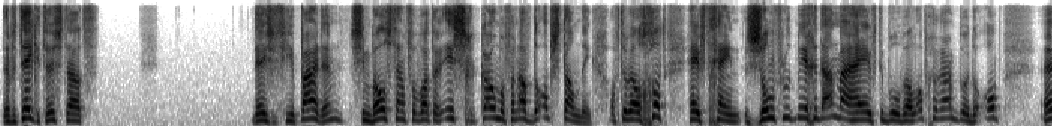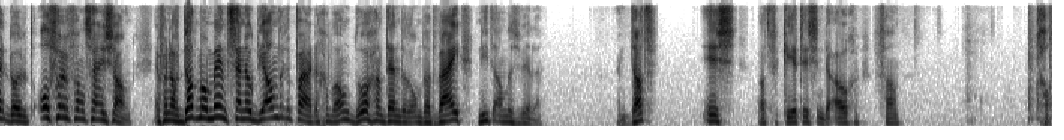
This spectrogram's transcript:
Dat betekent dus dat deze vier paarden symbool staan voor wat er is gekomen vanaf de opstanding. Oftewel, God heeft geen zonvloed meer gedaan, maar hij heeft de boel wel opgeruimd door, de op, door het offer van zijn zoon. En vanaf dat moment zijn ook die andere paarden gewoon door gaan denderen, omdat wij niet anders willen. En dat is wat verkeerd is in de ogen van God.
